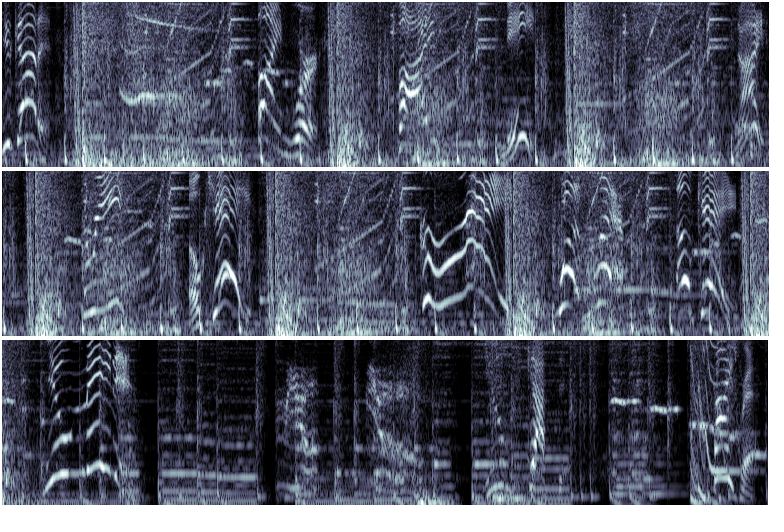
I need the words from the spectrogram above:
You got it. Work. Five. Neat. Nice. Three. Okay. Great. One left. Okay. You made it. You got this. Thigh press.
